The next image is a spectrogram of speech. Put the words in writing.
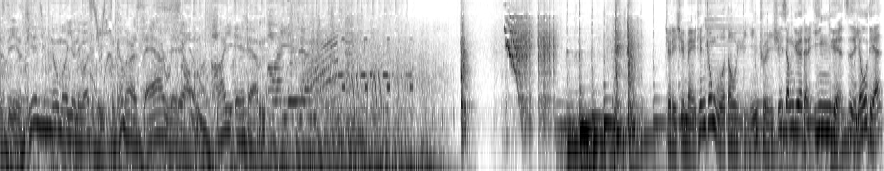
This is Tianjin Normal University Commerce Air Radio High FM。这里是每天中午都与您准时相约的音乐自由点。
